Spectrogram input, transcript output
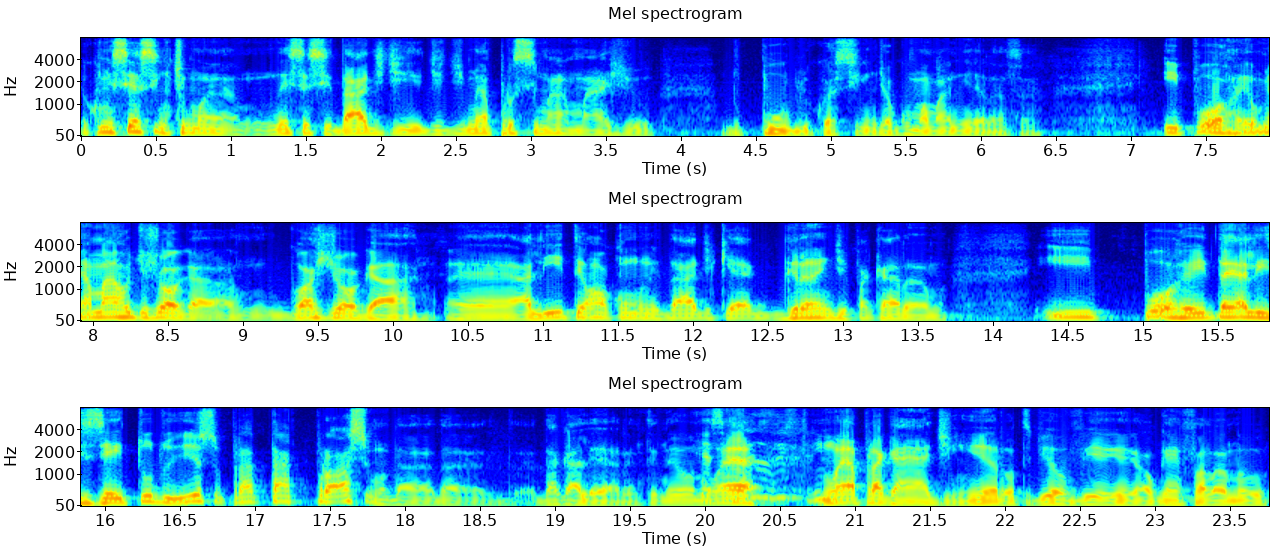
Eu comecei a sentir uma necessidade de, de, de me aproximar mais do, do público, assim, de alguma maneira, sabe? E, porra, eu me amarro de jogar, gosto de jogar. É, ali tem uma comunidade que é grande pra caramba. E, porra, eu idealizei tudo isso pra estar próximo da, da, da galera, entendeu? Não essa é, não é pra ganhar dinheiro. Outro dia eu vi alguém falando.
